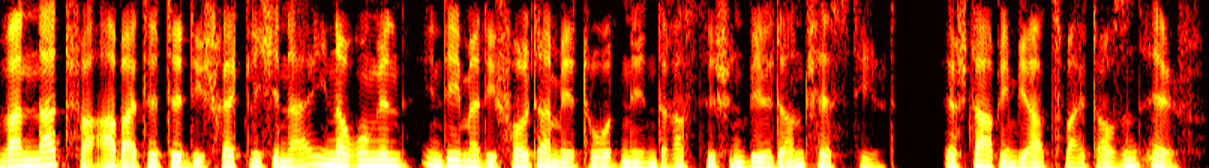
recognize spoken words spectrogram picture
Van Nat verarbeitete die schrecklichen Erinnerungen, indem er die Foltermethoden in drastischen Bildern festhielt. Er starb im Jahr 2011.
